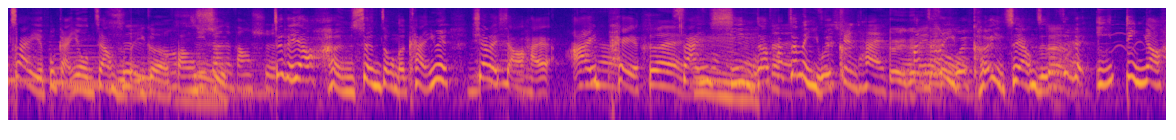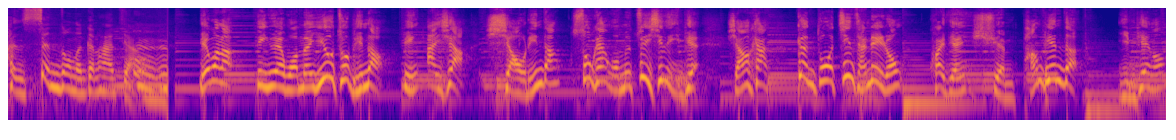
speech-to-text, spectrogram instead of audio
再也不敢用这样子的一个方式。这个要很慎重的看，因为现在的小孩 iPad、对三星你知道他真的以为他真的以为可以这样子，这个一定要很慎重的跟他讲。别忘了订阅我们 YouTube 频道，并按下小铃铛，收看我们最新的影片。想要看更多精彩内容，快点选旁边的影片哦。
